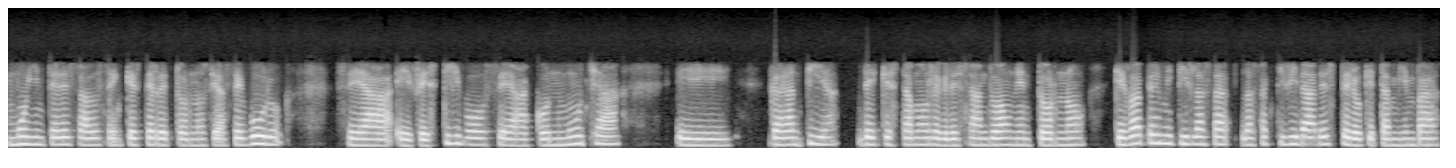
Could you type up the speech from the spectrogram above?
muy interesados en que este retorno sea seguro, sea eh, festivo, sea con mucha eh, garantía de que estamos regresando a un entorno que va a permitir las, las actividades, pero que también va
